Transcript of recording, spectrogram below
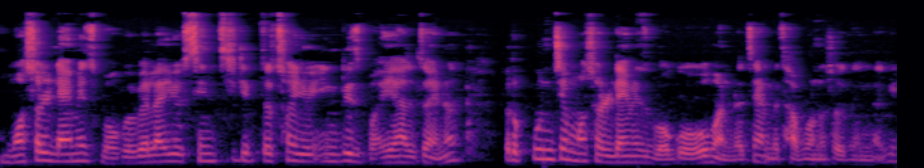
muscle damage भएको बेला यो सेन्सिटिभ त छ यो इन्क्रिज भइहाल्छ होइन। तर कुन चाहिँ मसल ड्यामेज भएको हो भनेर चाहिँ हामीले थाहा पाउन सक्दैन कि।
